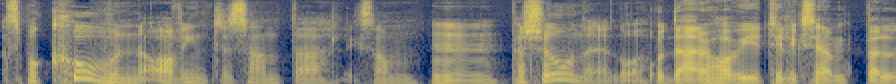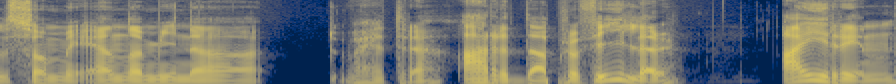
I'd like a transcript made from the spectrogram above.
små korn av intressanta liksom, Mm. personer ändå. Och där har vi ju till exempel som en av mina, vad heter det, Arda-profiler, Airin,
